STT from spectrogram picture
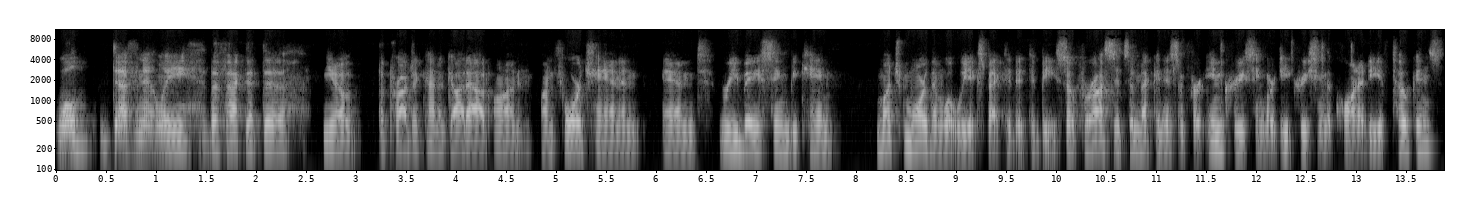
Well, definitely the fact that the you know the project kind of got out on on 4chan and and rebasing became much more than what we expected it to be. So for us, it's a mechanism for increasing or decreasing the quantity of tokens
